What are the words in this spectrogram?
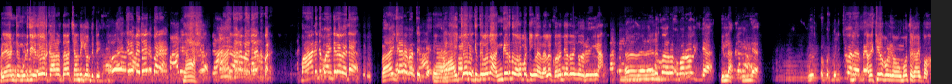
விளையாண்டு முடிஞ்சு ஏதோ ஒரு காரணத்தால சந்தைக்கு வந்துட்டு. മാടിന് ഭയങ്കര വില വാങ്ങിക്കാനെ പറ്റില്ല ஆ, வாய்க்கால் பக்கத்துல அங்க இருந்து வர மாட்டீங்களா விலை குறைஞ்சாதான் இங்க வருவீங்க വില കുറവില്ല இல்ல ഇല്ല വിളിച്ചു പറയാം அதை கீழே போடுங்க உங்க மூத்த காய்ப்போம்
